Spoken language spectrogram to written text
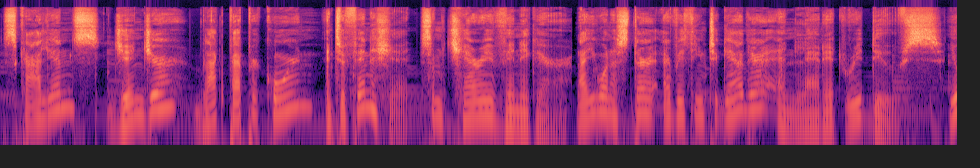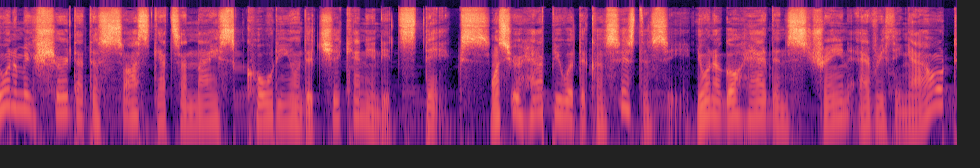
scallions, ginger, black peppercorn, and to finish it, some cherry vinegar. Now you want to stir everything together and let it reduce. You want to make sure that the sauce gets a nice coating on the chicken and it sticks. Once you're happy with the consistency, you want to go ahead and strain everything everything out,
